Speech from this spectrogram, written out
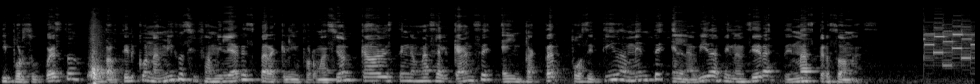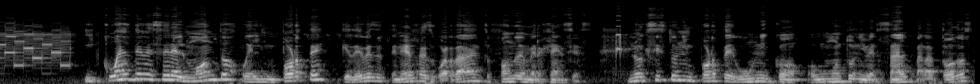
Y por supuesto, compartir con amigos y familiares para que la información cada vez tenga más alcance e impactar positivamente en la vida financiera de más personas y cuál debe ser el monto o el importe que debes de tener resguardado en tu fondo de emergencias. No existe un importe único o un monto universal para todos,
